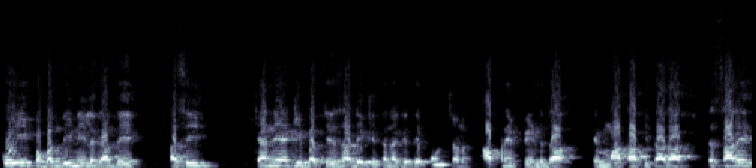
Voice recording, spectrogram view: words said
ਕੋਈ ਪਾਬੰਦੀ ਨਹੀਂ ਲਗਾਉਂਦੇ। ਅਸੀਂ ਕਹਿੰਦੇ ਆ ਕਿ ਬੱਚੇ ਸਾਡੇ ਕਿਤੇ ਨਾ ਕਿਤੇ ਪਹੁੰਚਣ, ਆਪਣੇ ਪਿੰਡ ਦਾ ਤੇ ਮਾਤਾ ਪਿਤਾ ਦਾ ਤੇ ਸਾਰੇ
